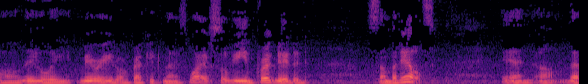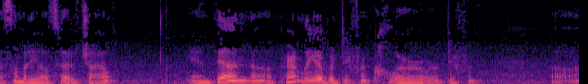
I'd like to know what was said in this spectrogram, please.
uh, legally married or recognized wife, so he impregnated somebody else and um, that somebody else had a child. And then uh, apparently of a different color or a different uh,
